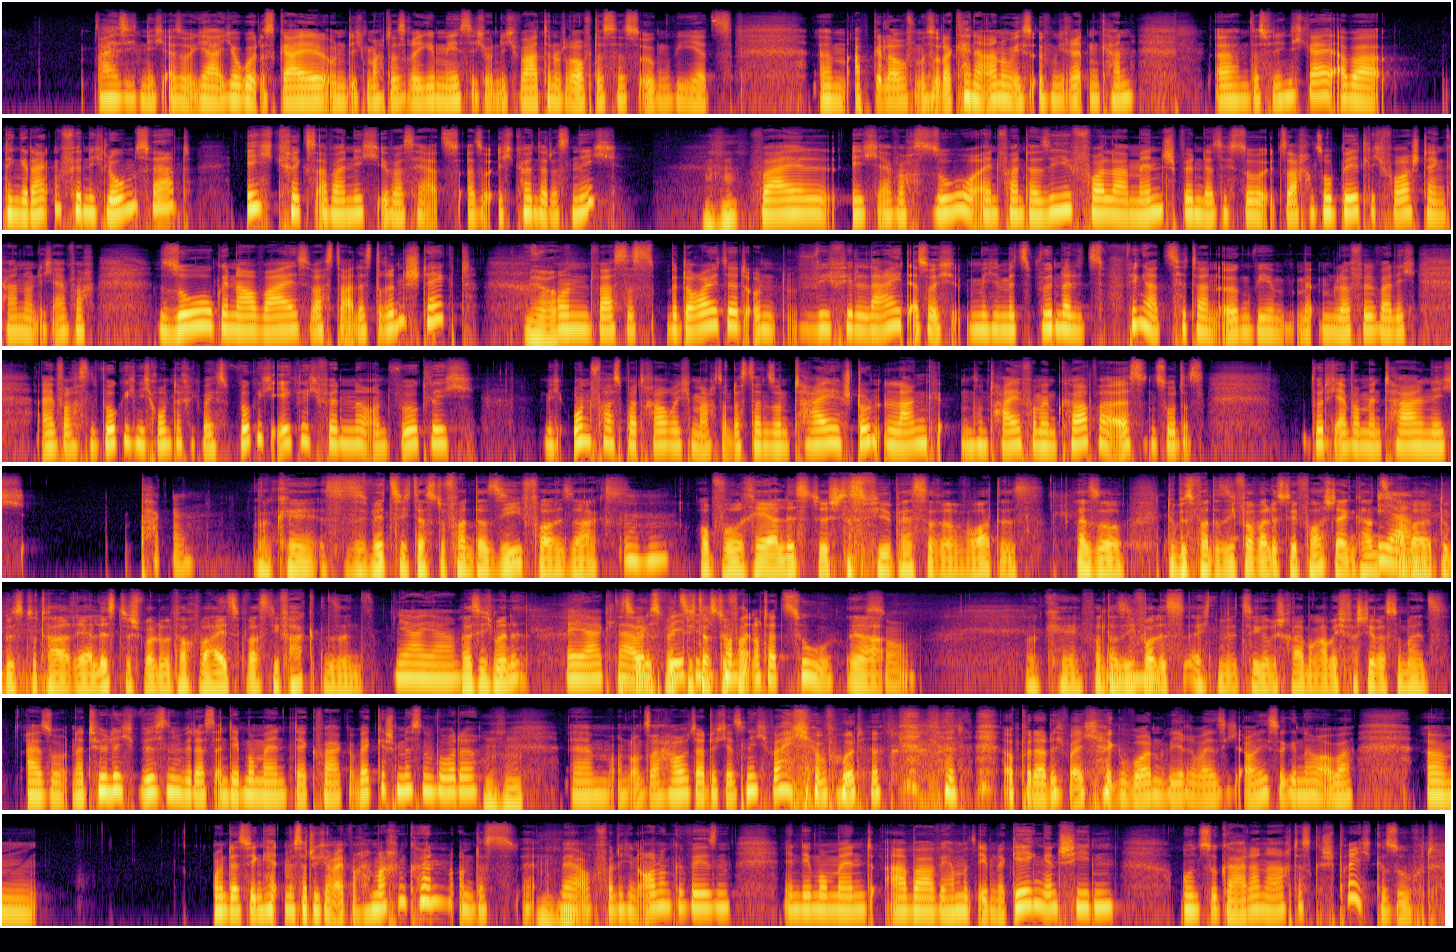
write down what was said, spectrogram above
weiß ich nicht. Also ja, Joghurt ist geil und ich mache das regelmäßig und ich warte nur darauf, dass das irgendwie jetzt ähm, abgelaufen ist oder keine Ahnung, ich es irgendwie retten kann. Ähm, das finde ich nicht geil, aber den Gedanken finde ich lobenswert. Ich krieg's aber nicht übers Herz. Also ich könnte das nicht, Mhm. weil ich einfach so ein fantasievoller Mensch bin, der sich so Sachen so bildlich vorstellen kann und ich einfach so genau weiß, was da alles drin steckt Ja. und was es bedeutet und wie viel Leid. Also ich mich mit würden da die Finger zittern irgendwie mit dem Löffel, weil ich einfach es wirklich nicht runterkriege, weil ich es wirklich eklig finde und wirklich mich unfassbar traurig macht und dass dann so ein Teil stundenlang so ein Teil von meinem Körper ist und so, das würde ich einfach mental nicht packen. Okay, es ist witzig, dass du fantasievoll sagst, Mhm. obwohl realistisch das viel bessere Wort ist. Also du bist fantasievoll, weil du es dir vorstellen kannst, Ja. aber du bist total realistisch, weil du einfach weißt, was die Fakten sind. Ja, ja. Weißt du, ich meine? Ja, ja, klar. Deswegen aber ist das witzig, Bildliche dass du kommt noch dazu. Ja. So. Okay, fantasievoll Genau. ist echt eine witzige Beschreibung, aber ich verstehe, was du meinst. Also natürlich wissen wir, dass in dem Moment der Quark weggeschmissen wurde Mhm. ähm, und unsere Haut dadurch jetzt nicht weicher wurde. Ob er dadurch weicher geworden wäre, weiß ich auch nicht so genau, aber ähm, und deswegen hätten wir es natürlich auch einfach machen können und das Mhm. wäre auch völlig in Ordnung gewesen in dem Moment, aber wir haben uns eben dagegen entschieden und sogar danach das Gespräch gesucht.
